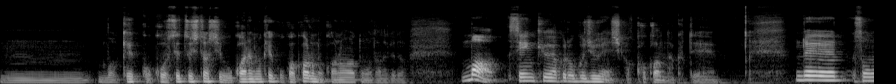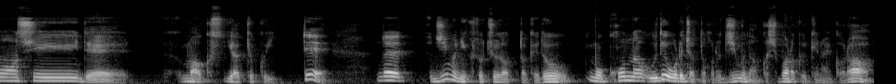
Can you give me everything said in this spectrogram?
うん、まあ、結構骨折したしお金も結構かかるのかなと思ったんだけど。まあ、1960円しかかかんなくて、で、その足で、まあ、薬局行って、で、ジムに行く途中だったけど、もうこんな腕折れちゃったからジムなんかしばらく行けないから、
